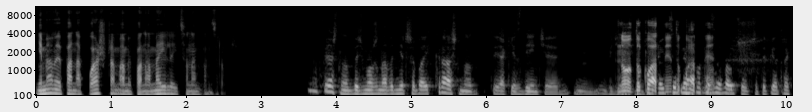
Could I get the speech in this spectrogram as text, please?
Nie mamy pana płaszcza, mamy pana maile i co nam pan zrobi? No wiesz, no być może nawet nie trzeba ich kraść, no jakie zdjęcie widziałeś? No dokładnie, dokładnie. Pokazywał, czy, czy ty Piotrek,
